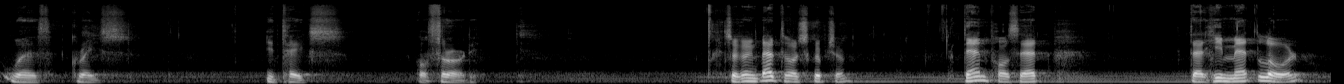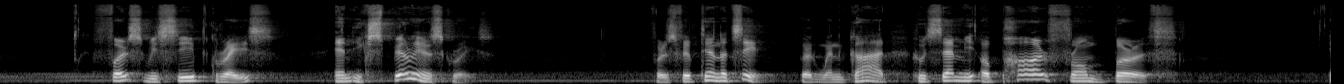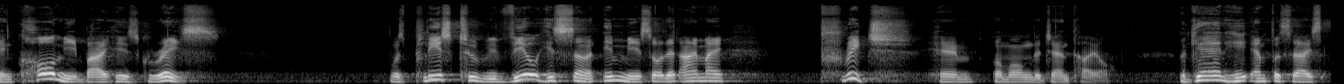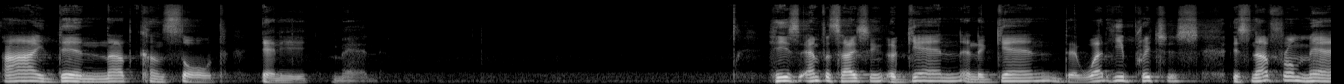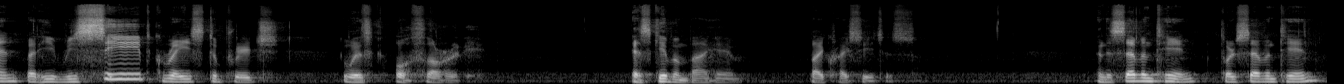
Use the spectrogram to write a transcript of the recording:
with grace, it takes authority. So, going back to our scripture, then Paul said that he met Lord, first received grace, and experienced grace. Verse 15, let's see. But when God, who set me apart from birth and called me by his grace, was pleased to reveal his son in me so that I might preach him among the Gentiles. Again, he emphasized, I did not consult any man. He's emphasizing again and again that what he preaches is not from man, but he received grace to preach with authority as given by him, by Christ Jesus. And the 17, verse 17,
